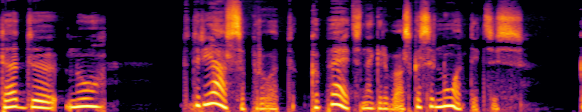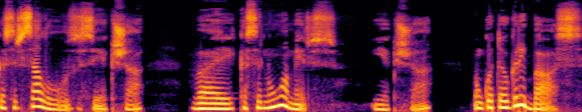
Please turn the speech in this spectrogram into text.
tad, nu, tad ir jāsaprot, kāpēc negribās, kas ir noticis, kas ir salūzis iekšā, vai kas ir nomiris iekšā un ko tev gribās.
